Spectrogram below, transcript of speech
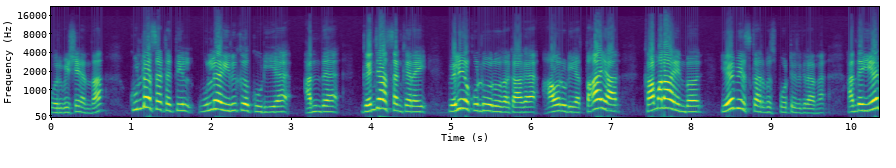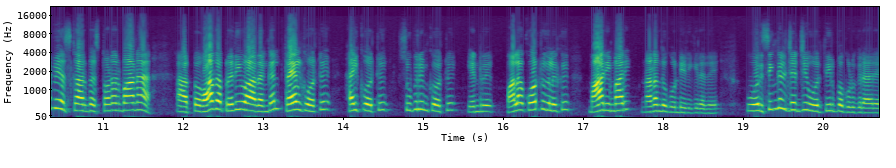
ஒரு விஷயம்தான். குண்டர் சட்டத்தில் உள்ளே இருக்கக்கூடிய அந்த கஞ்சா சங்கரை வெளியே கொண்டு வருவதற்காக அவருடைய தாயார் கமலா என்பவர் ஏபிஎஸ் கார்பஸ் போட்டிருக்கிறாங்க. அந்த ஏபிஎஸ் கார்பஸ் தொடர்பான அப்போ இப்போ வாத பிரதிவாதங்கள் trial court high court supreme court என்று பல கோர்ட்டுகளுக்கு மாறி மாறி நடந்து கொண்டிருக்கிறது. ஒரு சிங்கிள் ஜட்ஜி ஒரு தீர்ப்பை கொடுக்குறாரு.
